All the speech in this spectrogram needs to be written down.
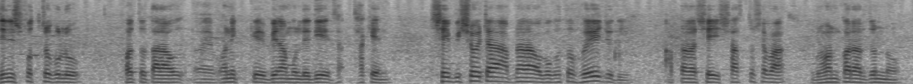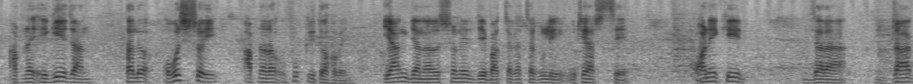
জিনিসপত্রগুলো হয়তো তারাও অনেককে বিনামূল্যে দিয়ে থাকেন। সেই বিষয়টা আপনারা অবগত হয়ে যদি আপনারা সেই স্বাস্থ্যসেবা গ্রহণ করার জন্য আপনারা এগিয়ে যান, তাহলে অবশ্যই আপনারা উপকৃত হবেন। ইয়াং জেনারেশনের যে বাচ্চা কাচ্চাগুলি উঠে আসছে অনেকের যারা ড্রাগ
